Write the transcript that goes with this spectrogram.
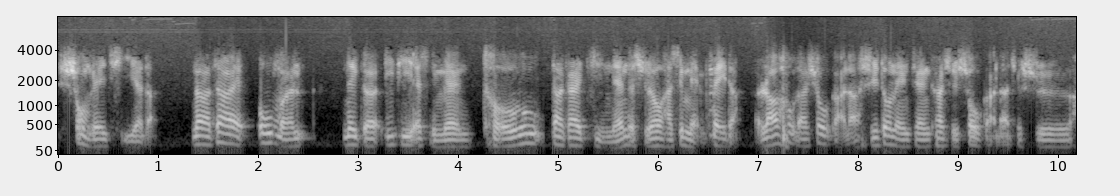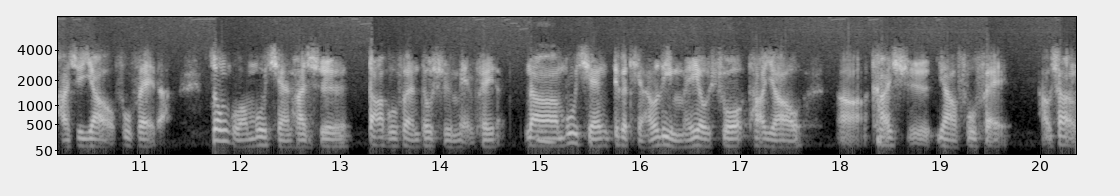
送给企业的？那在欧盟。那个 ETS 里面头大概几年的时候还是免费的，然后后来修改了，十多年前开始修改了，就是还是要付费的。中国目前还是大部分都是免费的。那目前这个条例没有说它要啊开始要付费，好像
